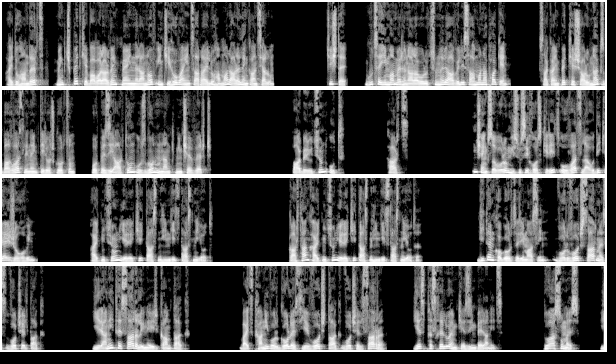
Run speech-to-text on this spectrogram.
Այդուհանդերձ, մենք չպետք է բավարարվենք միայն նրանով, ինչ Եհովային ծառայելու համար արել ենք անցյալում։ Ճիշտ է, գուցե հիմա մեր հնարավորությունները ավելի սահմանափակ են, սակայն պետք է շարունակ զբաղված լինենք Տիրոջ գործում, որ เป զի արթուն ու զգոն մնանք մինչև վերջ։ Բարբերություն 8 Հարց. Ինչ ենք սովորում Հիսուսի խոսքերից ուղված Լաուդիկիայի ժողովին։ Հայտնություն 3-ի 15-ից 17 Կարդանք հայտնություն 3-ի 15-ից 17-ը։ Գիտեմ քո գործերի մասին, որ ոչ սառն ես, ոչ էլ տաք։ Երանի թե սառը լինեիր կամ տաք։ Բայց քանի որ գոլ ես եւ ոչ տաք, ոչ էլ սառը, ես փսխելու եմ քեզ իմ բերանից։ Դու ասում ես.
